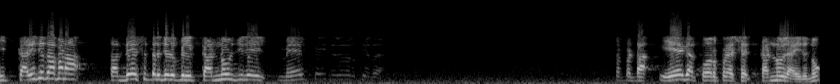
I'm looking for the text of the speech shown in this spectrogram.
ഈ കഴിഞ്ഞ തവണ തദ്ദേശ തെരഞ്ഞെടുപ്പിൽ കണ്ണൂർ ജില്ലയിൽ മേൽക്കൈ നിലനിർത്തിയത് ഏക കോർപ്പറേഷൻ കണ്ണൂരായിരുന്നു.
